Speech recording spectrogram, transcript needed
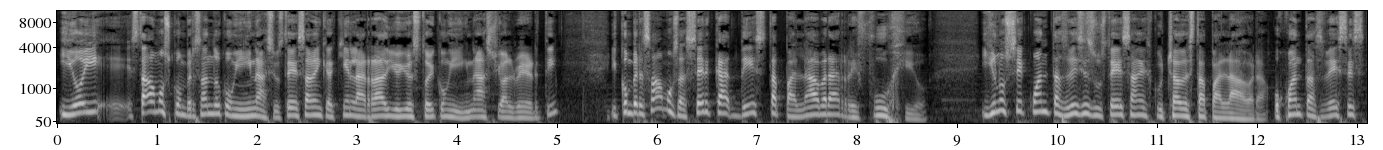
Y hoy eh, estábamos conversando con Ignacio. Ustedes saben que aquí en la radio yo estoy con Ignacio Alberti y conversábamos acerca de esta palabra refugio. Y yo no sé cuántas veces ustedes han escuchado esta palabra o cuántas veces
